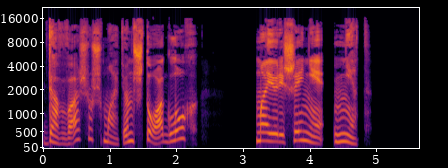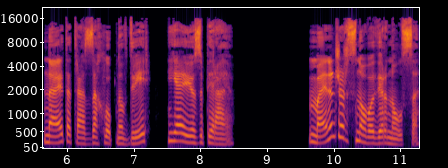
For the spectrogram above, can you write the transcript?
«Да вашу ж мать, он что, оглох?» «Мое решение — нет». На этот раз, захлопнув дверь, я ее запираю. «Менеджер снова вернулся»,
